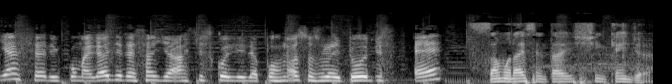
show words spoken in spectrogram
'E a série com melhor direção de arte escolhida por nossos leitores é Samurai Sentai Shinkenger.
